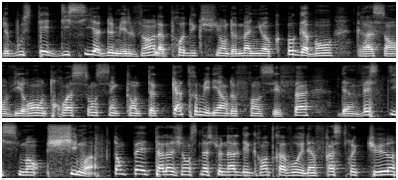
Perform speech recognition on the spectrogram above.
de booster d'ici à 2020 la production de manioc au Gabon grâce à environ 354 milliards de francs CFA d'investissement chinois. Tempête à l'Agence nationale des grands travaux et d'infrastructures.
